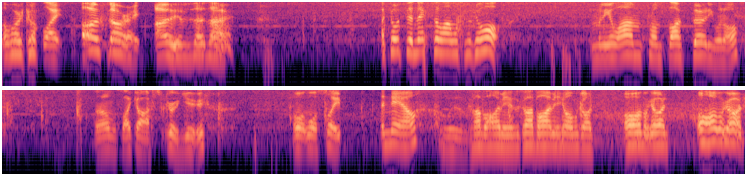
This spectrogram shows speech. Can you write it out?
I woke up late. Oh, I'm sorry. I am so sorry. I thought the next alarm was gonna go off. And when the alarm from 5.30 went off, and I was like, oh, screw you. I want more sleep. And now, oh, there's a car behind me, there's a car behind me, oh my god. Oh my god. Oh my god.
